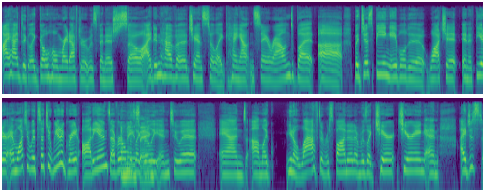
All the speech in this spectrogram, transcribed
I had to like go home right after it was finished. So I didn't have a chance to like hang out and stay around, but uh but just being able to watch it in a theater and watch it with such a we had a great audience. Everyone was like really into it and um like you know laughed and responded and was like cheer cheering and I just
